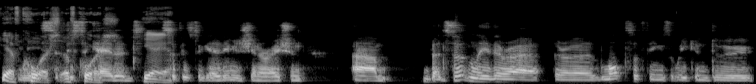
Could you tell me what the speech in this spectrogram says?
Yeah, of course, of course. sophisticated, Yeah, yeah. sophisticated image generation. Um, but certainly there are there are lots of things that we can do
